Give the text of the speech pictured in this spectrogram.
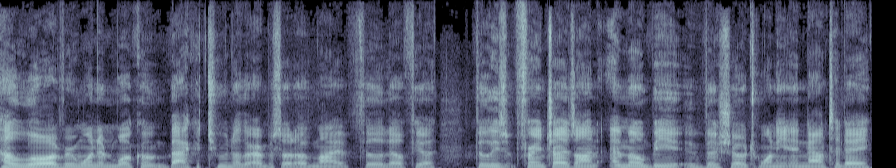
Hello, everyone, and welcome back to another episode of my Philadelphia Phillies franchise on MLB The Show 20. And now, today,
